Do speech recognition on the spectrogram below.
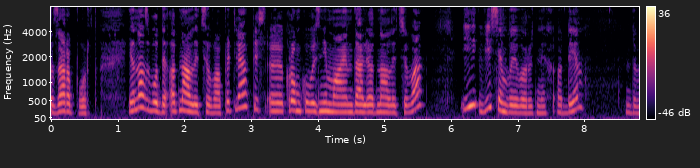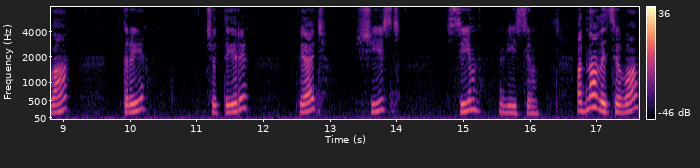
за рапорт. І у нас буде одна лицьова петля, кромкову знімаємо, далі одна лицьова. І 8 виворотних. 1, 2, 3, 4, 5, 6, 7, 8. Одна лицева,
